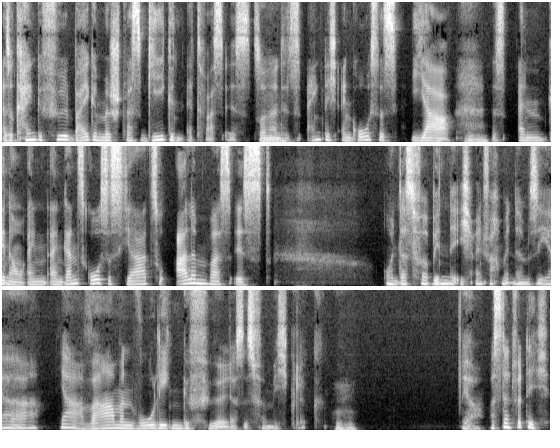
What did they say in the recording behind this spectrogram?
also kein Gefühl beigemischt, was gegen etwas ist, sondern Mhm. es ist eigentlich ein großes Ja. Mhm. Es ist ein, genau, ein, ein ganz großes Ja zu allem, was ist. Und das verbinde ich einfach mit einem sehr, ja, warmen, wohligen Gefühl. Das ist für mich Glück. Mhm. Ja, was denn für dich?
